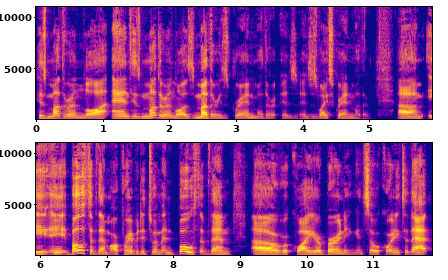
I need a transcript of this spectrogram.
His mother-in-law and his mother-in-law's mother, his grandmother, is, is his wife's grandmother. Um, he, he, both of them are prohibited to him, and both of them uh, require burning. And so, according to that,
